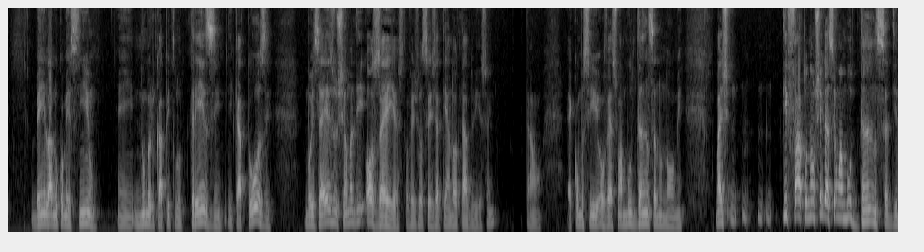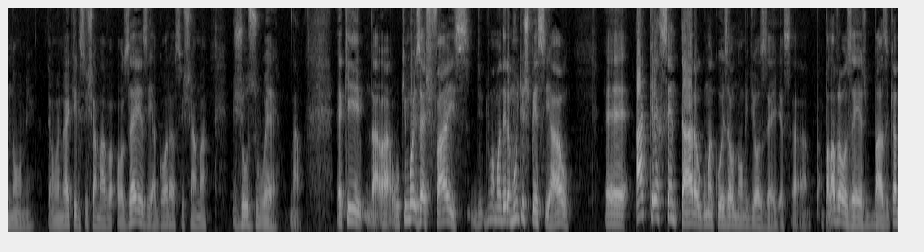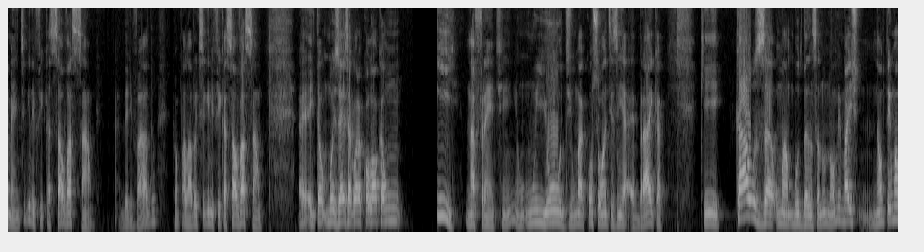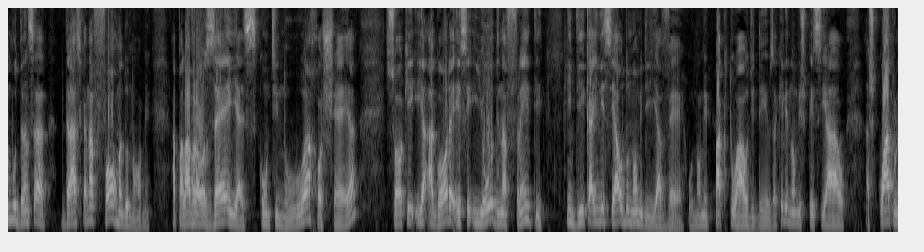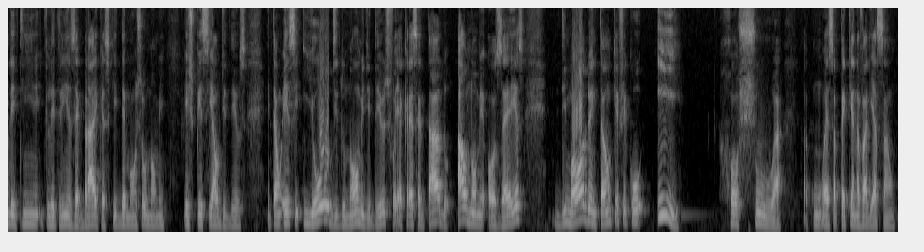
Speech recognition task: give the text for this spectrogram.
bem lá no comecinho, em número capítulo 13 e 14, Moisés o chama de Oséias. Talvez você já tenha notado isso, hein? Então, é como se houvesse uma mudança no nome. Mas, de fato, não chega a ser uma mudança de nome. Então, não é que ele se chamava Oséias e agora se chama Josué. Não. É que o que Moisés faz, de uma maneira muito especial, é, acrescentar alguma coisa ao nome de Oséias. A, palavra Oséias, basicamente, significa salvação, é de uma palavra que significa salvação. É, então, Moisés agora coloca um I na frente, um, iode, uma consoantezinha hebraica que causa uma mudança no nome, mas não tem uma mudança drástica na forma do nome. A palavra Oséias continua, Rocheia, só que agora esse iod na frente indica a inicial do nome de Yahvé, o nome pactual de Deus, aquele nome especial, as quatro letrinhas hebraicas que demonstram o nome especial de Deus. Então, esse iod do nome de Deus foi acrescentado ao nome Oséias, de modo então que ficou I Roshua, com essa pequena variação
